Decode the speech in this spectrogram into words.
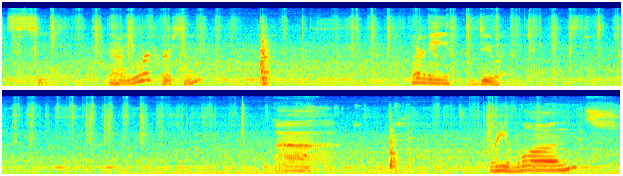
Let's see. Now, your person... What are they doing? Three of Wands.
